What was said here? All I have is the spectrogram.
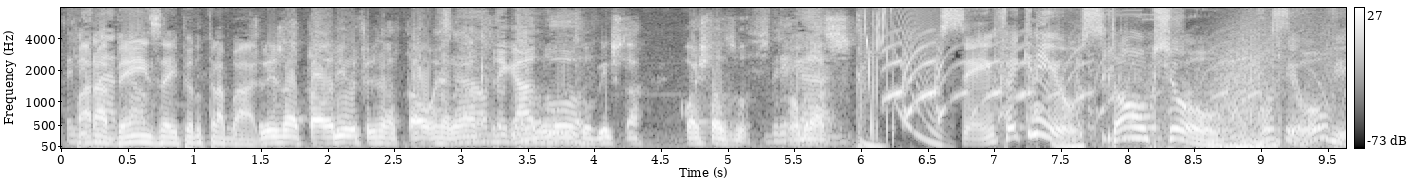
Feliz Parabéns Natal. aí pelo trabalho. Feliz Natal, Alina. Feliz Natal, Renato. Obrigado. Os ouvintes da Costa Azul. Obrigado. Um abraço. Sem fake news. Talk show. Você ouve?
